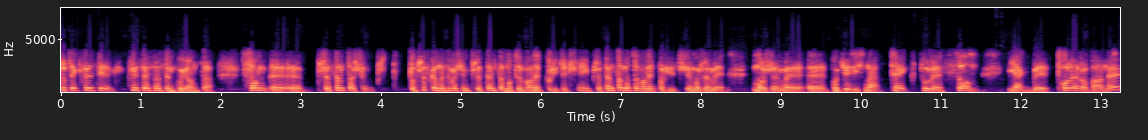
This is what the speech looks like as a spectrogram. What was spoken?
tutaj kwestia, kwestia jest następująca. Są e, e, przestępstwa, to wszystko nazywa się przestępstwa motywowane politycznie. I przestępstwa motywowane politycznie możemy, możemy e, podzielić na te, które są jakby tolerowane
